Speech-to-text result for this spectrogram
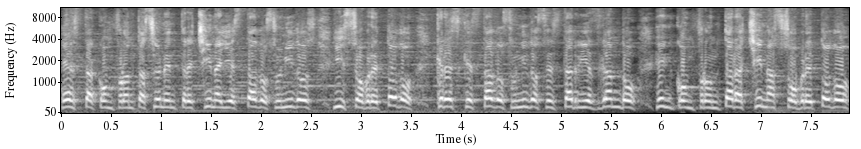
esta confrontación entre China y Estados Unidos? Y sobre todo, ¿crees que Estados Unidos está arriesgando en confrontar a China, sobre todo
